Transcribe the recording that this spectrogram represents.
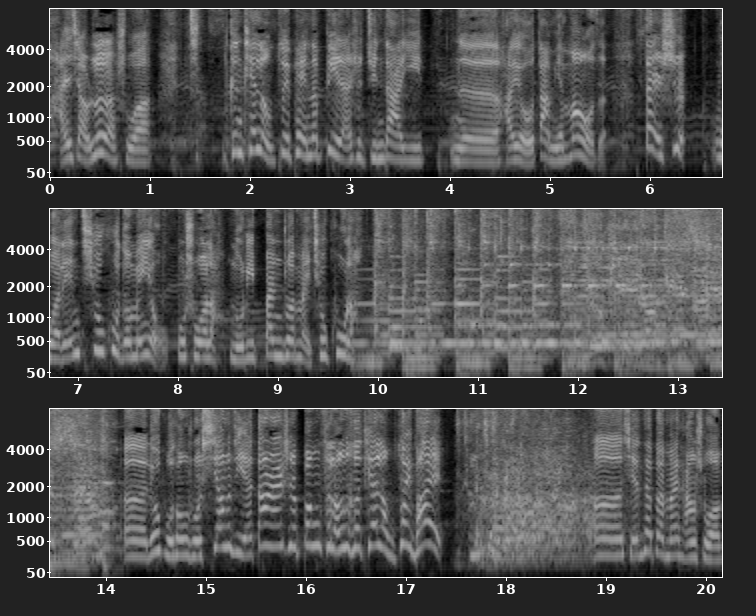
韩小乐说，跟天冷最配，那必然是军大衣，呃，还有大棉帽子。但是我连秋裤都没有，不说了，努力搬砖买秋裤了。呃，刘普通说，香姐当然是崩次棱和天冷最配。呃，咸菜拌白糖说，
